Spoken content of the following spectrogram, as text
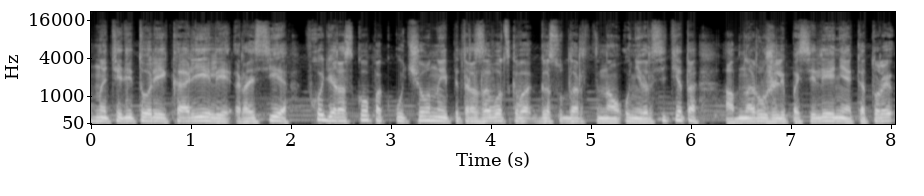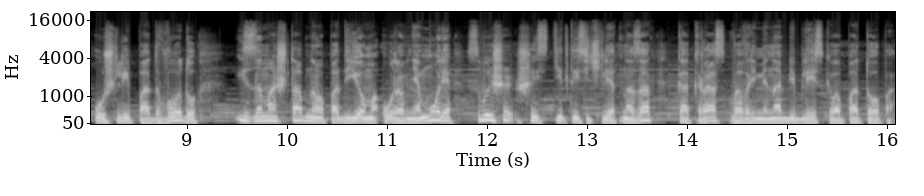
На территории Карелии, Россия, в ходе раскопок ученые Петрозаводского государственного университета обнаружили поселения, которые ушли под воду из-за масштабного подъема уровня моря свыше 6 тысяч лет назад, как раз во времена библейского потопа.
